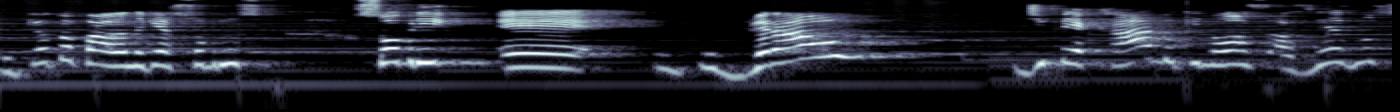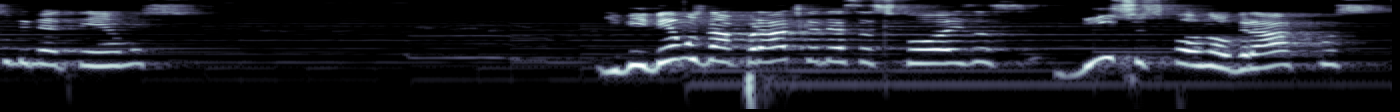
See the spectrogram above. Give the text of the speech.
O que eu estou falando aqui é sobre, os, sobre é, o, o grau de pecado que nós às vezes nos submetemos e vivemos na prática dessas coisas, vícios pornográficos.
